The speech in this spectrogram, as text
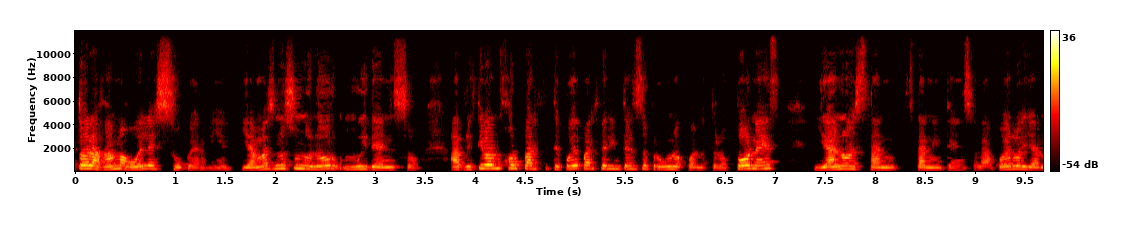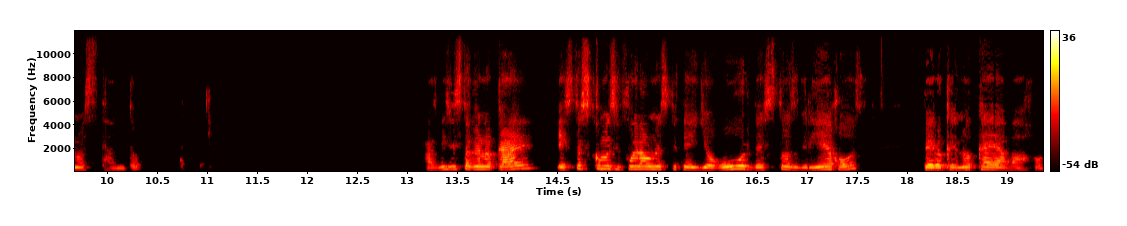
Toda la gama huele súper bien. Y además no es un olor muy denso. Al principio a lo mejor te puede parecer intenso, pero uno cuando te lo pones ya no es tan, tan intenso, ¿de acuerdo? Ya no es tanto. ¿Has visto que no cae? Esto es como si fuera una especie de yogur de estos griegos pero que no cae abajo,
